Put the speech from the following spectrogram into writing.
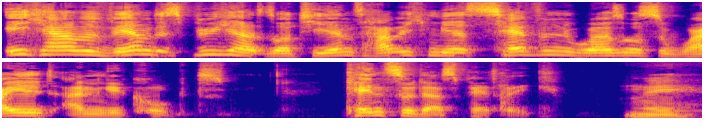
Ich habe während des Büchersortierens habe ich mir Seven vs. Wild angeguckt. Kennst du das, Patrick? Nee.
